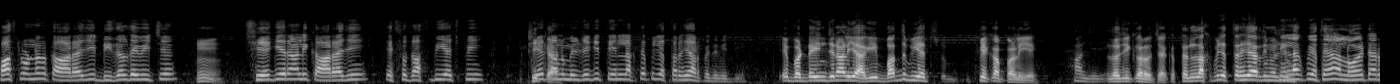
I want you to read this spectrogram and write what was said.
ਫਸਟ ਓਨਰ ਕਾਰ ਹੈ ਜੀ ਡੀਜ਼ਲ ਦੇ ਵਿੱਚ। ਹੂੰ। 6 ਗੇਅਰਾਂ ਵਾਲੀ ਕਾਰ ਹੈ ਜੀ 110 bhp। ਇਹ ਤੁਹਾਨੂੰ ਮਿਲ ਜੇਗੀ 3 ਲੱਖ ਤੇ 75000 ਰੁਪਏ ਦੇ ਵਿੱਚ ਜੀ। ਇਹ ਵੱਡੇ ਇੰਜਨ ਵਾਲੀ ਆ ਗਈ ਵੱਧ ਵੀ ਪਿਕਅਪ ਵਾਲੀ ਹੈ। ਹਾਂਜੀ ਜੀ। ਲਓ ਜੀ ਕਰੋ ਚੈੱਕ 3 ਲੱਖ 75000 ਦੀ ਮਿਲ 3 ਜੂ ਲੱਖ 75000 ਲੋਏ ਟਾਇਰ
